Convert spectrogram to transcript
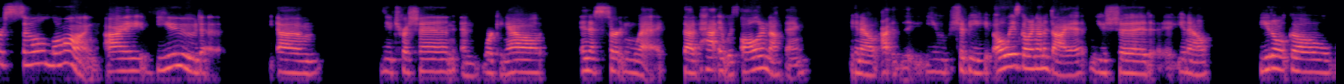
for so long I viewed um, nutrition and working out in a certain way that ha- it was all or nothing. You know, I, you should be always going on a diet. You should, you know, you don't go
